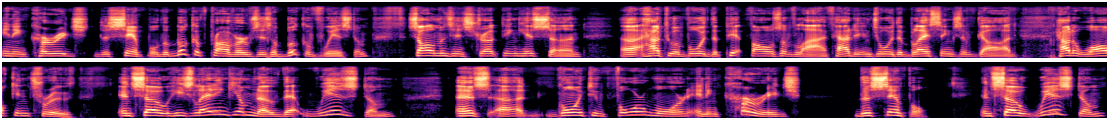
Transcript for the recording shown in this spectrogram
and encourage the simple. The book of Proverbs is a book of wisdom. Solomon's instructing his son uh, how to avoid the pitfalls of life, how to enjoy the blessings of God, how to walk in truth. And so he's letting him know that wisdom is uh, going to forewarn and encourage the simple. And so wisdom,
